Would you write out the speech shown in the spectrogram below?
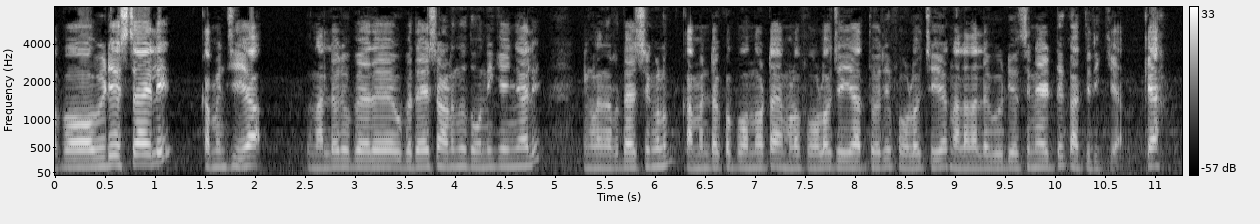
അപ്പോൾ വീഡിയോ ഇഷ്ടമായാൽ കമന്റ് ചെയ്യുക. നല്ലൊരു ഉപദേ ഉപദേശമാണെന്ന് തോന്നിക്കഴിഞ്ഞാൽ നിങ്ങളെ നിർദ്ദേശങ്ങളും കമന്റൊക്കെ പോന്നോട്ടെ. നമ്മളെ ഫോളോ ചെയ്യാത്തവർ ഫോളോ ചെയ്യുക. നല്ല നല്ല വീഡിയോസിനായിട്ട് കാത്തിരിക്കുക. ഓക്കെ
